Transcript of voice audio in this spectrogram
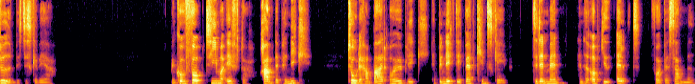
døden, hvis det skal være. Men kun få timer efter, ramt af panik, tog det ham bare et øjeblik at benægte et hvert kendskab til den mand, han havde opgivet alt for at være sammen med.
